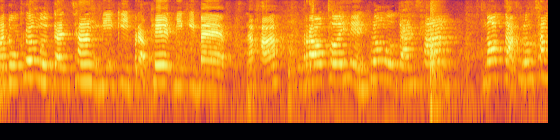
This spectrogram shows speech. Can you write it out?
มาดูเครื่องมือการช่างมีกี่ประเภทมีกี่แบบนะคะ เราเคยเห็นเครื่องมือการช่าง นอกจากเครื่องช่าง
